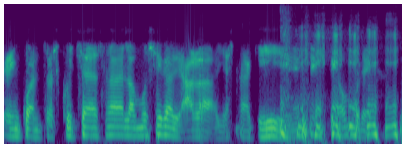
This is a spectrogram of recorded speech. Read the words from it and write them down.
en cuanto escuchas la, la música, ala, ya está aquí, este hombre.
